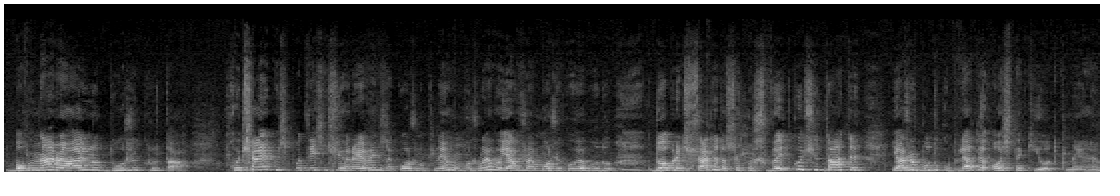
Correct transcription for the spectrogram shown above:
бо вона реально дуже крута. Хоча якось по тисячі гривень за кожну книгу, можливо, я вже може, коли буду добре читати, достатньо швидко читати, я вже буду купляти ось такі от книги.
